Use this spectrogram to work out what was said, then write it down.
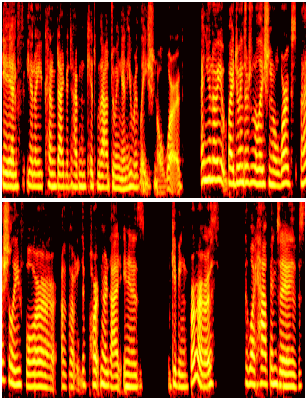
if you know you kind of dive into having kids without doing any relational work. And you know, by doing this relational work, especially for um, the partner that is giving birth, what happens is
